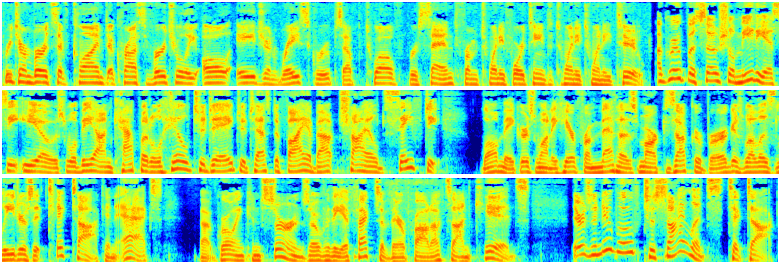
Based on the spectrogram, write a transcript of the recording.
Preterm births have climbed across virtually all age and race groups, up 12% from 2014 to 2022. A group of social media CEOs will be on Capitol Hill today to testify about child safety. Lawmakers want to hear from Meta's Mark Zuckerberg as well as leaders at TikTok and X about growing concerns over the effects of their products on kids. There's a new move to silence TikTok.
